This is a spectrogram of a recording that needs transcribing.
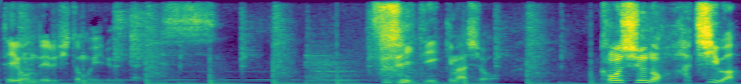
て呼んでる人もいるみたい。続いていきましょう。今週の8位は？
